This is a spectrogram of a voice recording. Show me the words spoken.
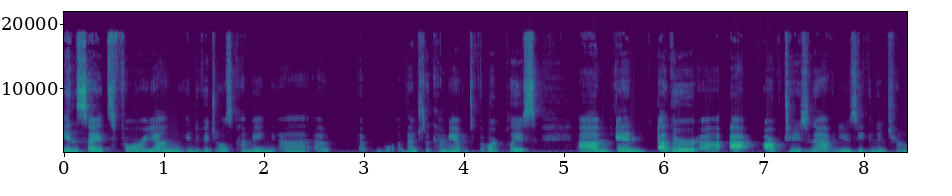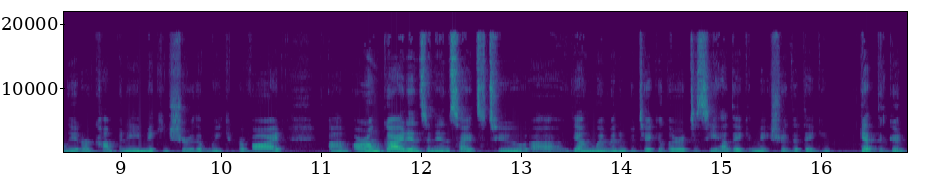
insights for young individuals coming uh, out, eventually coming out into the workplace, um, and other uh, opportunities and avenues, even internally at our company, making sure that we can provide um, our own guidance and insights to uh, young women in particular to see how they can make sure that they can get the good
